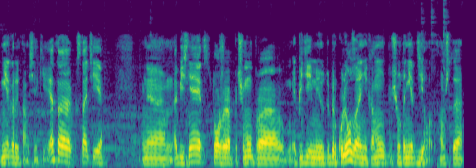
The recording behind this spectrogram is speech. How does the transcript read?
негры там всякие. Это, кстати, э, объясняет тоже, почему про эпидемию туберкулеза никому почему-то нет дела. Потому что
